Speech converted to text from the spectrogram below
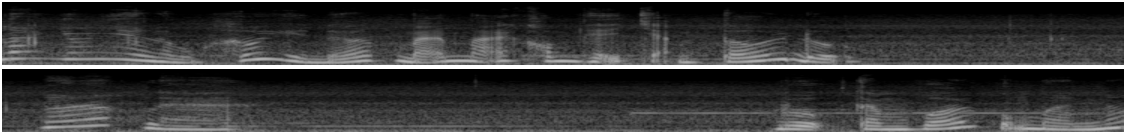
nó giống như là một thứ gì đó mãi mãi không thể chạm tới được. Nó rất là vượt tầm với của mình á.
